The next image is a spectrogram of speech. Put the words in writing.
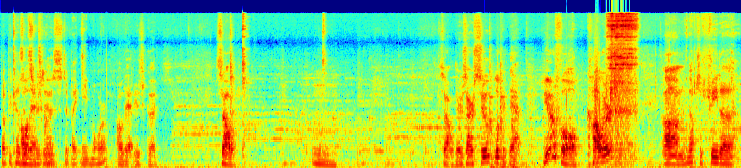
But because Oh, it's that's good. reduced, it might need more. oh, that is good. So, mm. so there's our soup. Look at that, beautiful color. Um, Enough to feed a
